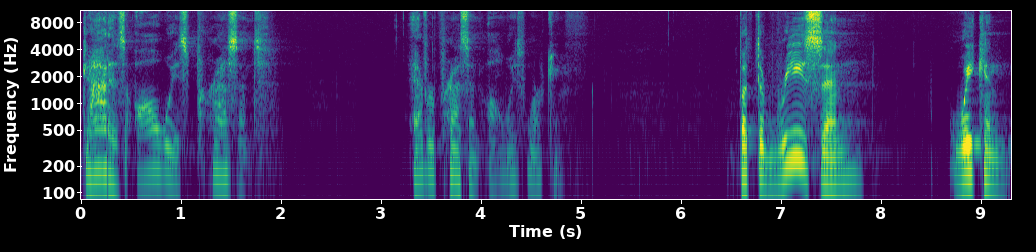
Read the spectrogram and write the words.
God is always present, ever present, always working. But the reason we can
